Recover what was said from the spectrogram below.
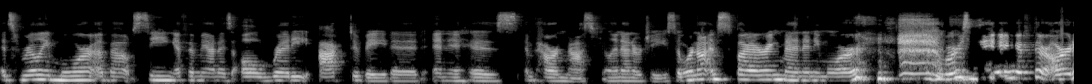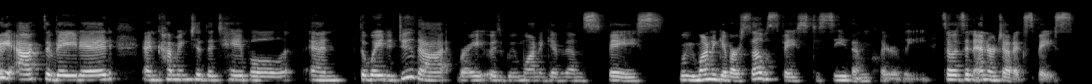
it's really more about seeing if a man is already activated in his empowered masculine energy. So we're not inspiring men anymore. we're seeing if they're already activated and coming to the table. And the way to do that, right, is we want to give them space. We want to give ourselves space to see them clearly. So it's an energetic space.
